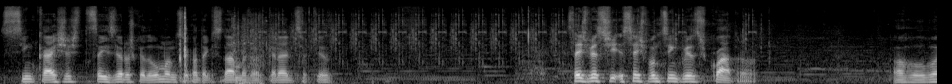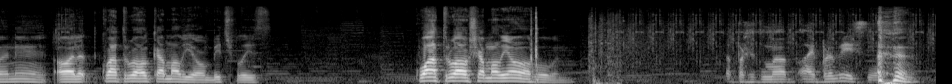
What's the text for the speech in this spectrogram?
5 caixas de 6 euros cada uma. Não sei quanto é que se dá, mas caralho, de certeza. 6 vezes 6.5 vezes 4. Arroba, né? Olha, 4 ao camaleão, bitch please. 4 ao camaleão, arroba. Apareceu-te uma hyperbeast, não é?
